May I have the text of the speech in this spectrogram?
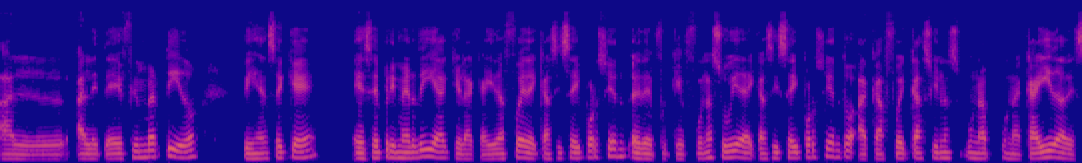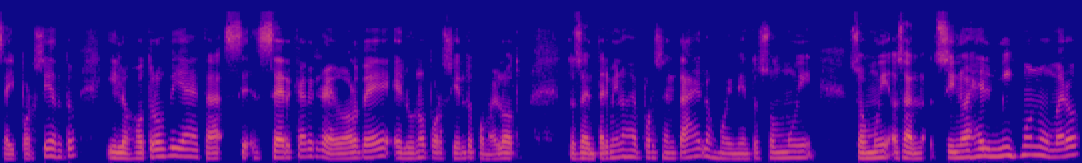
al, al ETF invertido, fíjense que ese primer día que la caída fue de casi 6%, eh, de, que fue una subida de casi 6%, acá fue casi una, una, una caída de 6%, y los otros días está cerca alrededor del el 1% como el otro. Entonces, en términos de porcentaje, los movimientos son muy, son muy, o sea, si no es el mismo número,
